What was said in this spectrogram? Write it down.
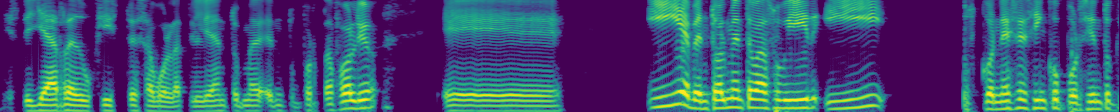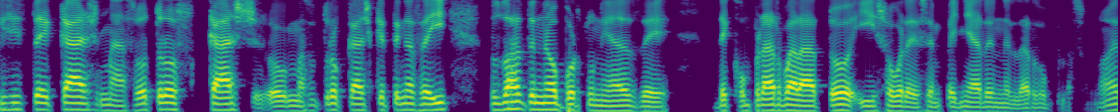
este, ya redujiste esa volatilidad en tu, en tu portafolio, eh, y eventualmente va a subir y pues con ese 5% que hiciste de cash más otros cash o más otro cash que tengas ahí, pues vas a tener oportunidades de, comprar barato y sobre desempeñar en el largo plazo, ¿no?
